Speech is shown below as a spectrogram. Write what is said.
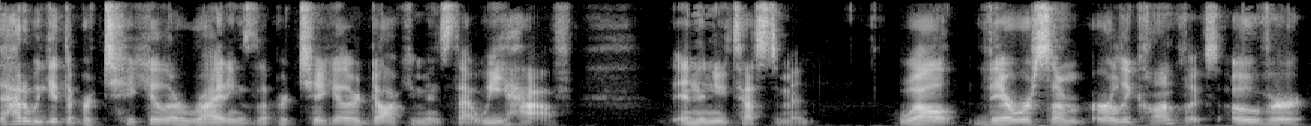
how do we get the particular writings, the particular documents that we have in the New Testament? Well, there were some early conflicts over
